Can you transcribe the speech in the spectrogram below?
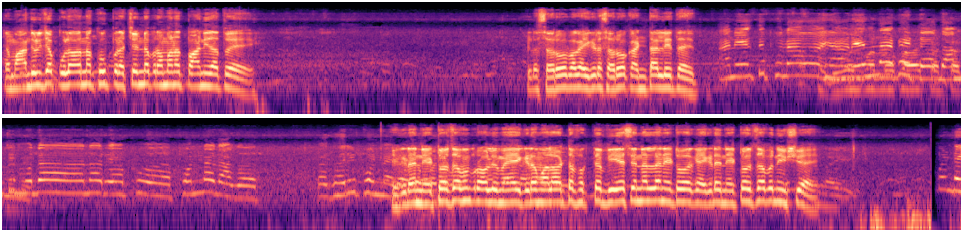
त्या मांदिवलीच्या पुलावर खूप प्रचंड प्रमाणात पाणी जातोय. इकडे सर्व बघा इकडे सर्व कंटाळे येत आहेत. आणि एक ते फुलावर ह्या रेंज नाही भेटत. आमची मुलांना रे- फो- फोन नाही लागत. का घरी फोन नाही इकडे नेटवर्कचा पण प्रॉब्लेम आहे. इकडे मला वाटतं फक्त बीएसएनएल ला नेटवर्क आहे. इकडे नेटवर्कचा पण इश्यू आहे.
